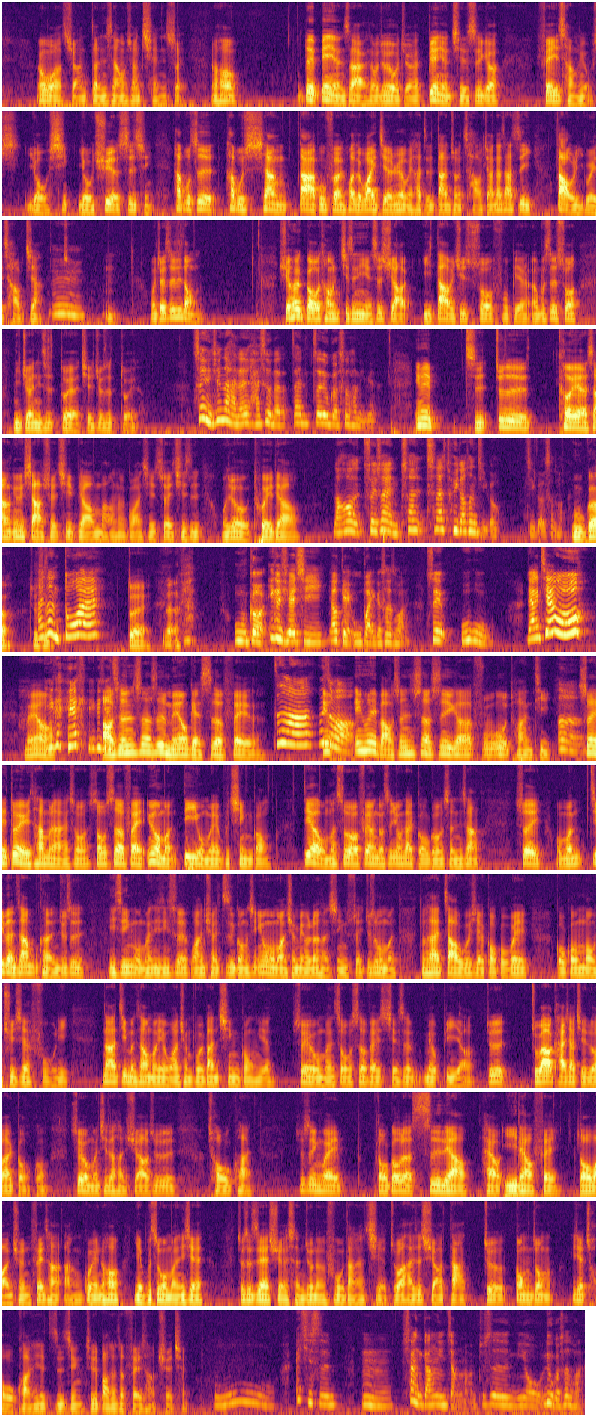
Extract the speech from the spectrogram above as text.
因为我喜欢登山，我喜欢潜水，然后对变颜色来说，就是我觉得变颜其实是一个非常有有兴有趣的事情。它不是，它不像大部分或者外界认为，它只是单纯的吵架，但是它是以道理为吵架。嗯嗯，我觉得这是一种学会沟通，其实你也是需要以道理去说服别人，而不是说你觉得你是对的，其实就是对的。所以你现在还在，还是有在在这六个社团里面？因为。其就是课业上，因为下学期比较忙的关系，所以其实我就退掉。然后，所以现在现在现在退掉剩几个几个社团？五个，就是，还是很多哎、欸。对，那 五个一个学期要给五百个社团，所以五五两千五。没有一个月一个保生社是没有给社费的。真的吗？为什么？因，因为保生社是一个服务团体，嗯，所以对于他们来说收社费，因为我们第一我们也不庆功。第二，我们所有费用都是用在狗狗身上，所以我们基本上不可能就是已经我们已经是完全自供性，因为我们完全没有任何薪水，就是我们都在照顾一些狗狗，为狗狗谋取一些福利。那基本上我们也完全不会办庆功宴，所以我们收社费其实没有必要，就是主要开销其实都在狗狗，所以我们其实很需要就是筹款，就是因为狗狗的饲料还有医疗费。都完全非常昂贵，然后也不是我们一些就是这些学生就能负担得起，主要还是需要大就公众一些筹款一些资金。其实保生社非常缺钱。哦，哎、其实，嗯，像你刚刚你讲嘛，就是你有六个社团，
